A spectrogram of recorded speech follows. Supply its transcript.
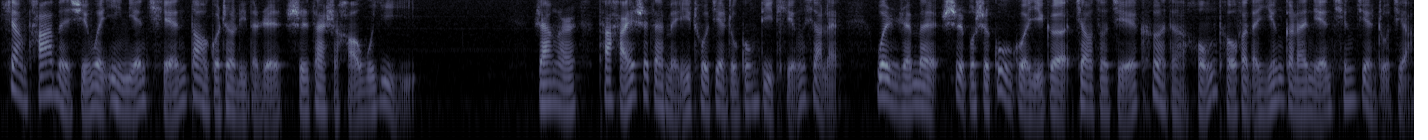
向他们询问一年前到过这里的人，实在是毫无意义。然而，他还是在每一处建筑工地停下来，问人们是不是雇过一个叫做杰克的红头发的英格兰年轻建筑匠。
